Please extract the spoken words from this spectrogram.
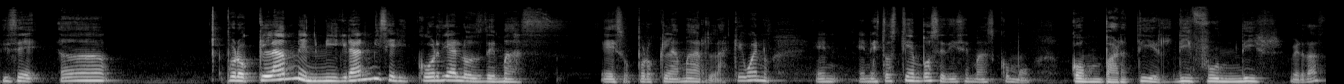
dice, ah, proclamen mi gran misericordia a los demás. Eso, proclamarla. Qué bueno, en, en estos tiempos se dice más como compartir, difundir, ¿verdad?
